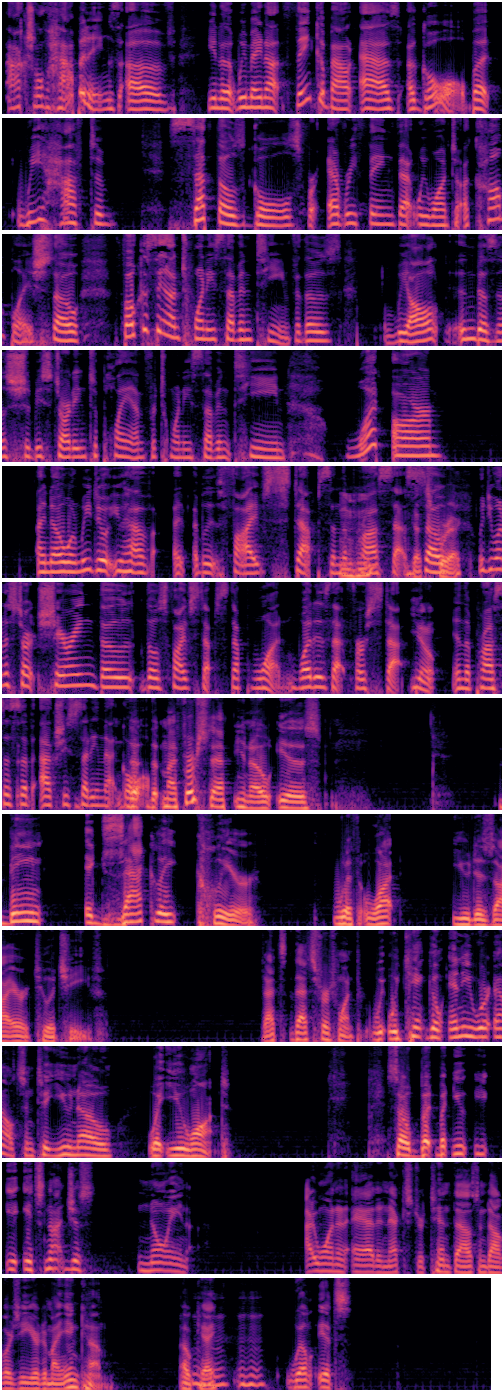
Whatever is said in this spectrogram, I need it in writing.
actual happenings of you know that we may not think about as a goal but we have to set those goals for everything that we want to accomplish so focusing on 2017 for those we all in business should be starting to plan for 2017 what are I know when we do it, you have, I, I believe, five steps in the process. Mm-hmm. That's so, correct. would you want to start sharing those those five steps? Step one, what is that first step? You know, in the process of actually setting that the- goal. the- my first step, you know, is being exactly clear with what you desire to achieve. That's that's first one. We, we can't go anywhere else until you know what you want. So, but but you, you it's not just knowing. I want to add an extra ten thousand dollars a year to my income. Okay. Mm-hmm, mm-hmm. Well, it's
